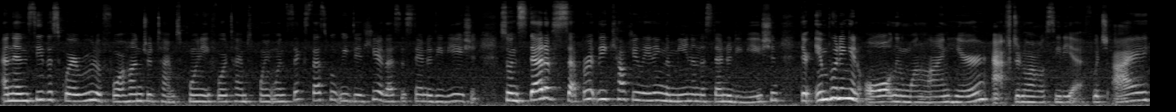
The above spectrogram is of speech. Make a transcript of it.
And then see the square root of 400 times 0.84 times 0.16. That's what we did here. That's the standard deviation. So instead of separately calculating the mean and the standard deviation, they're inputting it all in one line here after normal CDF, which I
